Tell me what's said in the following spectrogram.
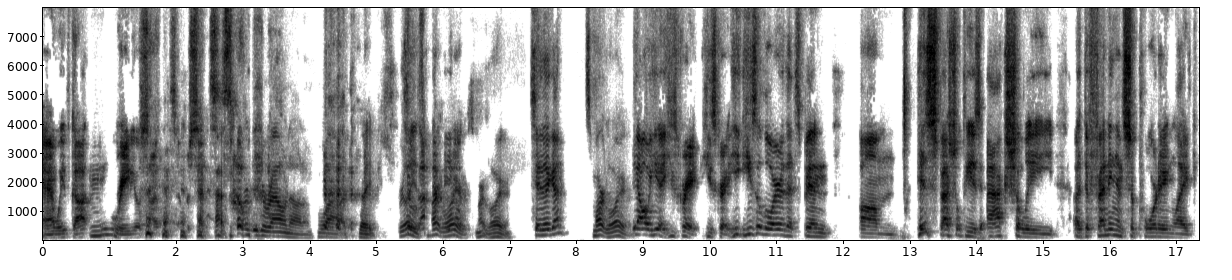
And we've gotten radio silence ever since. So, Turned around on them. Wow, that's great. Brilliant. So, smart lawyer. Smart lawyer. Say that again? Smart lawyer. Yeah. Oh, yeah. He's great. He's great. He, he's a lawyer that's been um his specialty is actually uh, defending and supporting like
